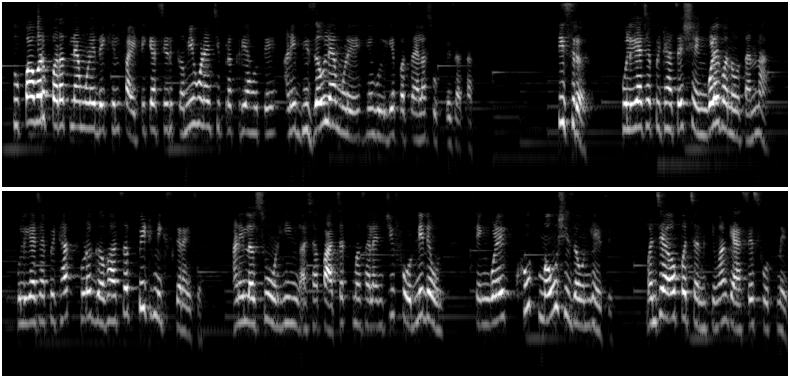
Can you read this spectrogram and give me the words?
तुपावर परतल्यामुळे देखील फायटिक ऍसिड कमी होण्याची प्रक्रिया होते आणि भिजवल्यामुळे हे हुलगे पचायला सोपे जातात. तिसरं हुलग्याच्या पिठाचे शेंगोळे बनवताना हुलग्याच्या पिठात थोडं गव्हाचं पीठ मिक्स करायचं आणि लसूण हिंग अशा पाचक मसाल्यांची फोडणी देऊन शेंगोळे खूप मऊ शिजवून घ्यायचे. म्हणजे अपचन किंवा गॅसेस होत नाहीत.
